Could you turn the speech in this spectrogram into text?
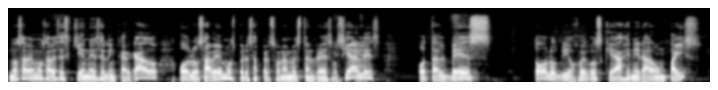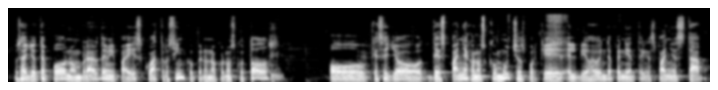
no sabemos a veces quién es el encargado, o lo sabemos, pero esa persona no está en redes sociales, o tal vez todos los videojuegos que ha generado un país. O sea, yo te puedo nombrar de mi país cuatro o cinco, pero no conozco todos. O qué sé yo, de España conozco muchos porque el videojuego independiente en España está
